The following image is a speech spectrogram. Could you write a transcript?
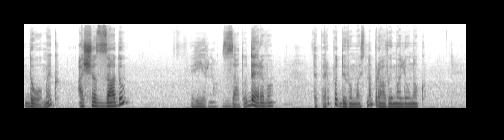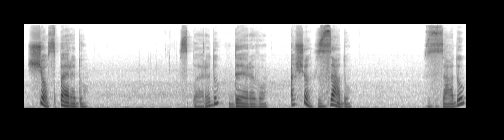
Домик. А що ззаду? Вірно, ззаду дерево. Тепер подивимось на правий малюнок. Що спереду? Спереду дерево. А що ззаду? Ззаду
